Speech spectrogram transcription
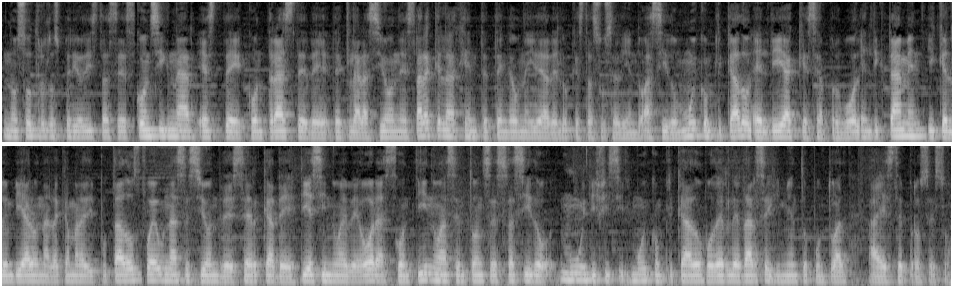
nosotros los periodistas es consignar este contraste de declaraciones para que la gente tenga una idea de lo que está sucediendo. Ha sido muy complicado el día que se aprobó el dictamen y que lo enviaron a la Cámara de Diputados. Fue una sesión de cerca de 19 horas continuas, entonces ha sido muy difícil, muy complicado poderle dar seguimiento puntual a este proceso.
